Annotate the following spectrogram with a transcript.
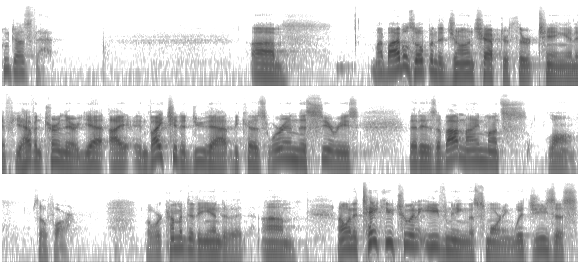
Who does that? Um, my Bible's open to John chapter 13, and if you haven't turned there yet, I invite you to do that because we're in this series that is about nine months long so far. But we're coming to the end of it. Um, I want to take you to an evening this morning with Jesus,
